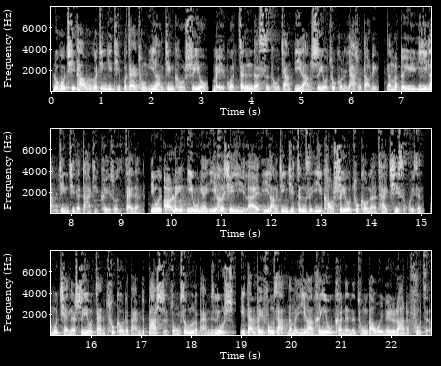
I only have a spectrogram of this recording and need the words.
如果其他五个经济体不再从伊朗进口石油，美国真的试图将伊朗石油出口呢压缩到零，那么对于伊朗经济的打击可以说是灾难的。因为二零一五年伊核协议以来，伊朗经济正是依靠石油出口呢才起死回生。目前呢，石油占出口的百分之八十，总收入的百分之六十。一旦被封杀，那么伊朗很有可能呢重蹈委内瑞拉的覆辙。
